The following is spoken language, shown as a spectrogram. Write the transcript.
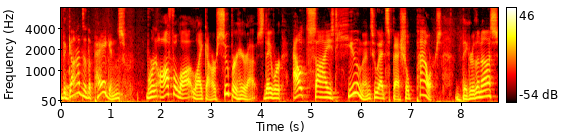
The gods of the pagans were an awful lot like our superheroes. They were outsized humans who had special powers, bigger than us,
